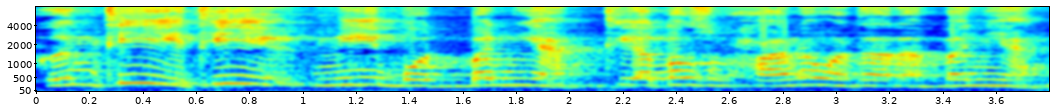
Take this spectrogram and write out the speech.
พื้นที่ที่มีบทบัญญัติที่อัลลอฮฺสุบฮานาวะตาลาบัญญัติ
